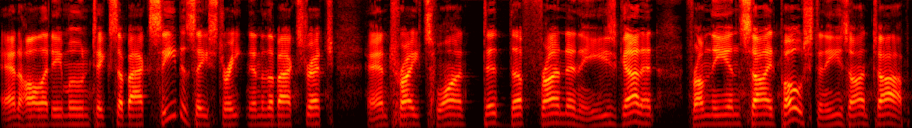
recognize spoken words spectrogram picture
And Holiday Moon takes a back seat as they straighten into the backstretch. And Trites wanted the front, and he's got it from the inside post, and he's on top.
